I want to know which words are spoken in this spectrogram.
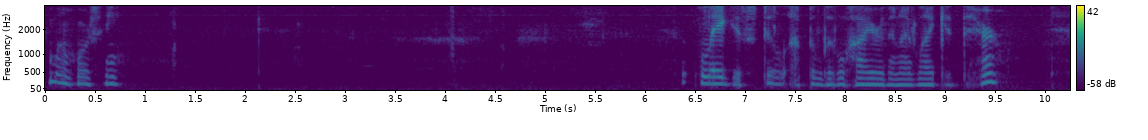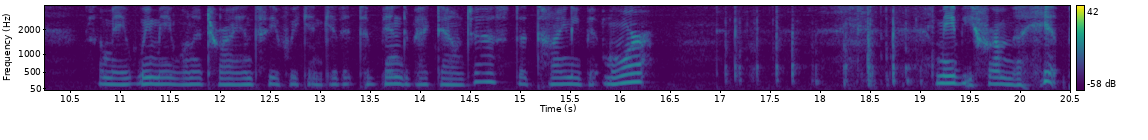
Come on, horsey. Leg is still up a little higher than I like it there. So may, we may want to try and see if we can get it to bend back down just a tiny bit more maybe from the hip.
